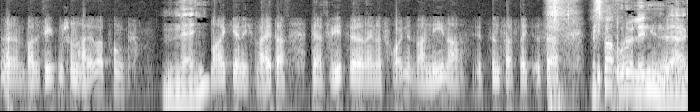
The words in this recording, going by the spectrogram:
Ähm, war das wenigstens schon ein halber Punkt? Nein. Mach ich hier nicht weiter. Wer weiß, wer seine Freundin war? Nena. Jetzt sind wir, vielleicht ist er... Das war Udo Lindenberg.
